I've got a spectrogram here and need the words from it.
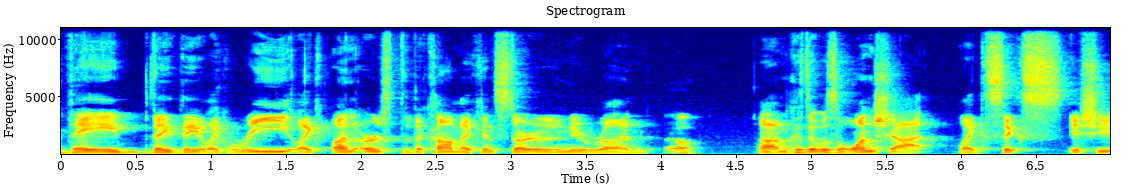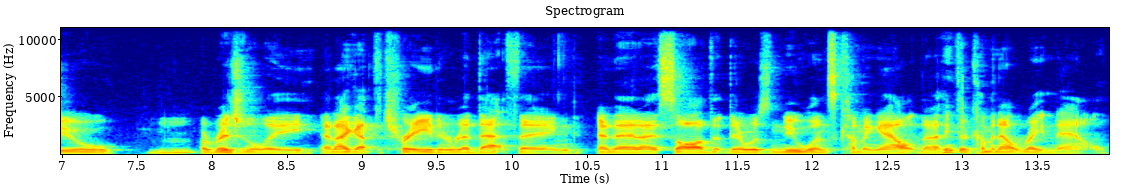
They they they like re like unearthed the comic and started a new run Oh, um because it was a one shot like six issue Mhm. originally, and I got the trade and read that thing, and then I saw that there was new ones coming out, and I think they're coming out right now.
